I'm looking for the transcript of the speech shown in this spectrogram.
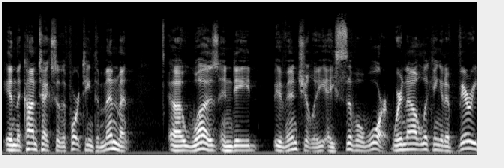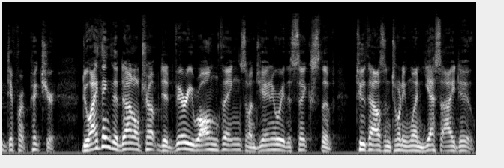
in the context of the 14th Amendment uh, was indeed eventually a civil war. We're now looking at a very different picture. Do I think that Donald Trump did very wrong things on January the 6th of 2021? Yes, I do.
